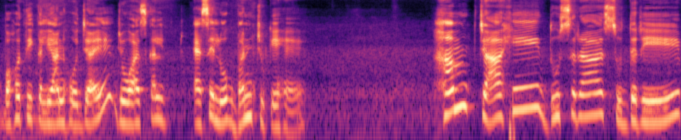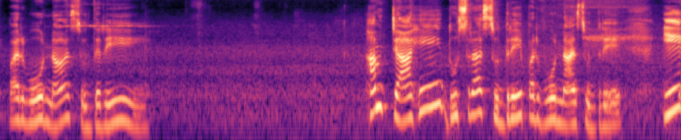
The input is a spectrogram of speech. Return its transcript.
बहुत ही कल्याण हो जाए, जो आजकल ऐसे लोग बन चुके हैं। हम चाहे दूसरा सुधरे, पर वो ना सुधरे। हम चाहें दूसरा सुधरे, पर वो ना सुधरे। ये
